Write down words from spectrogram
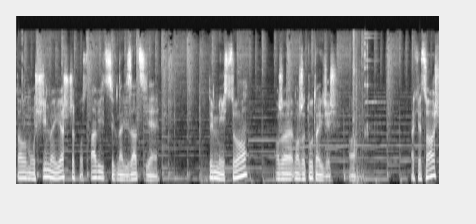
to musimy jeszcze postawić sygnalizację w tym miejscu. Może, może tutaj gdzieś. O. Takie coś.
